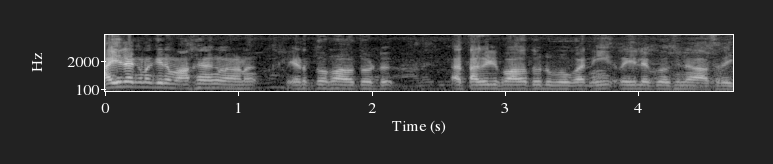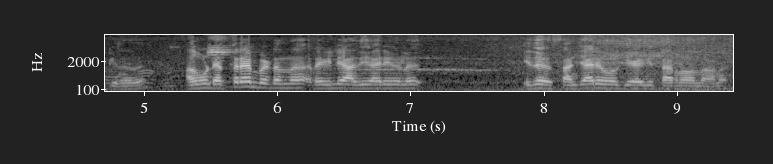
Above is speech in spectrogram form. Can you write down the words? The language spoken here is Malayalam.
ആയിരക്കണക്കിന് വാഹനങ്ങളാണ് ഇടത്തോ ഭാഗത്തോട്ട് തകഴി ഭാഗത്തോട്ട് പോകാൻ ഈ റെയിൽവേ ക്രോസിനെ ആശ്രയിക്കുന്നത്. അതുകൊണ്ട് എത്രയും പെട്ടെന്ന് റെയിൽവേ അധികാരികൾ ഇത് സഞ്ചാരയോഗ്യമാക്കി തരണമെന്നാണ്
